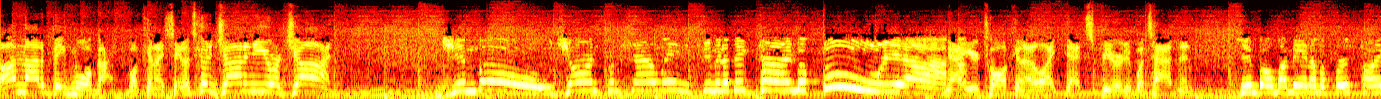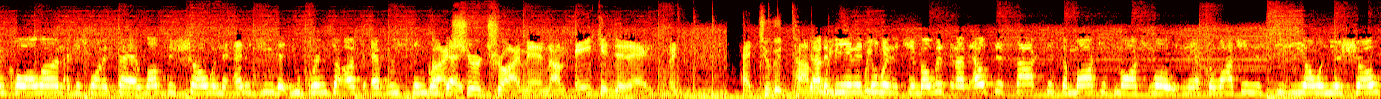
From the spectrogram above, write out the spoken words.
I'm not a big mall guy. What can I say? Let's go to John in New York. John. Jimbo, John from Shaolin, screaming a big time, a booyah! Now you're talking. I like that. Spirited. What's happening? Jimbo, my man, I'm a first-time caller, and I just want to say I love the show and the energy that you bring to us every single I day. I sure try, man. I'm aching today. I had too good time. Got to be in it to win it, Jimbo. Listen, I've held this stock since the market's March lows, and after watching the CEO in your show,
